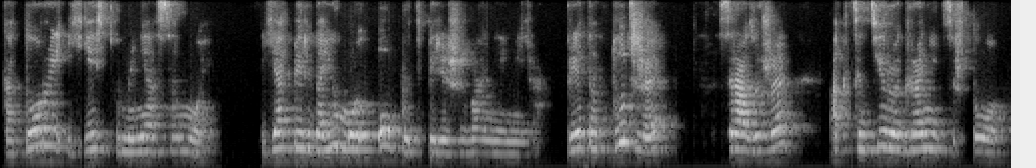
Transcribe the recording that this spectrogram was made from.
который есть у меня самой. Я передаю мой опыт переживания мира. При этом тут же, сразу же акцентируя границы, что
